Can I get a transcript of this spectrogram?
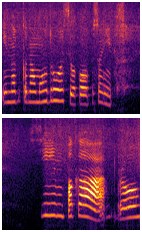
і на канал мого друга, ссылка в описанні. Всім пока, бро.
